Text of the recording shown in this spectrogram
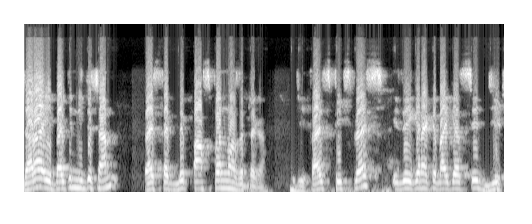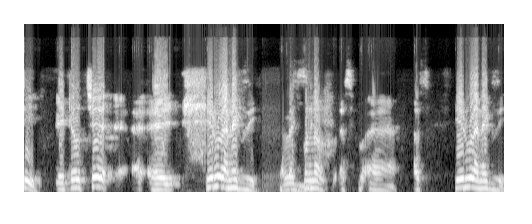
যারা এই বাইকটা নিতে চান প্রাইস থাকবে পাঁচপান্ন হাজার টাকা। জি। প্রাইস ফিক্স প্রাইস এই যে এখানে একটা বাইক আছে জিটি এটা হচ্ছে এই হিরো এনএক্সি হিরো এনএক্সি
